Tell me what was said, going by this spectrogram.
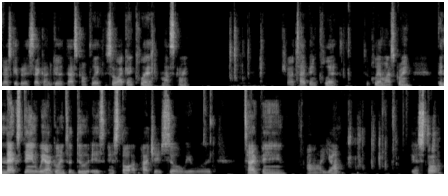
just give it a second. Good that's complete. So i can clear my screen. So i type in clear to clear my screen. The next thing we are going to do is install apache. So we would type in uh, yum install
